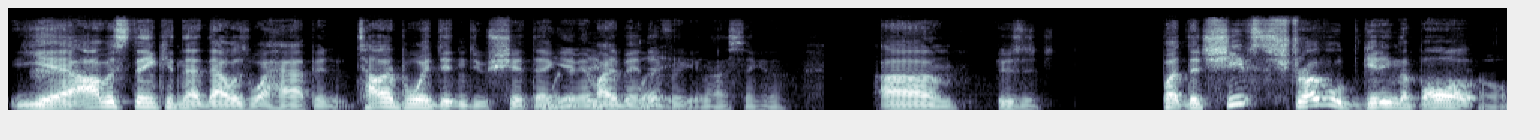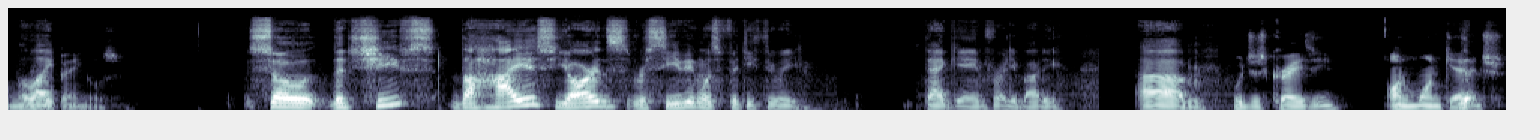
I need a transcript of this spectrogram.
Yeah, I was thinking that that was what happened. Tyler Boyd didn't do shit that When game. It might have been a different game I was thinking of. Um, it was, a, but the Chiefs struggled getting the ball. oh, I'm looking at like Bengals. so, the Chiefs, the highest yards receiving was fifty three. That game for anybody. Um, which is crazy on one catch.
